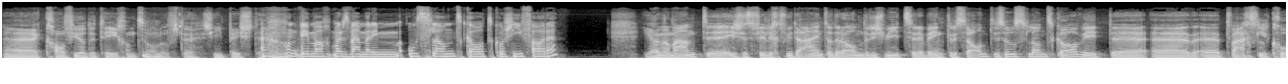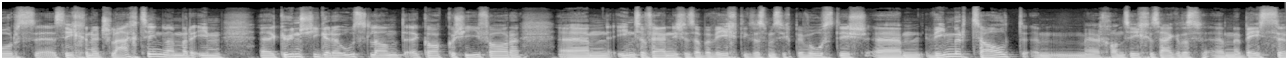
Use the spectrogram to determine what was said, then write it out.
äh, Kaffee oder Tee kann zahlen auf der Skipiste. Und wie macht man es, wenn man im Ausland geht, Skifahren? Ja, im Moment äh, ist es vielleicht für den einen oder anderen Schweizer eben interessant, ins Ausland zu gehen, weil die, äh, äh die Wechselkurse äh, sicher nicht schlecht sind, wenn man im äh, günstigeren Ausland äh, geht, Skifahren ähm, Insofern ist es aber wichtig, dass man sich bewusst ist, ähm, wie man zahlt. Ähm, man kann sicher sagen, dass äh, man besser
